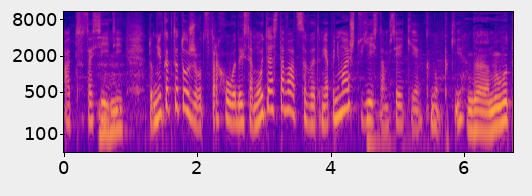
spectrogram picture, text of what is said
от соседей, то мне как-то тоже вот страхово, да и самой-то оставаться в этом. Я понимаю, что есть там всякие кнопки. Да, ну вот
